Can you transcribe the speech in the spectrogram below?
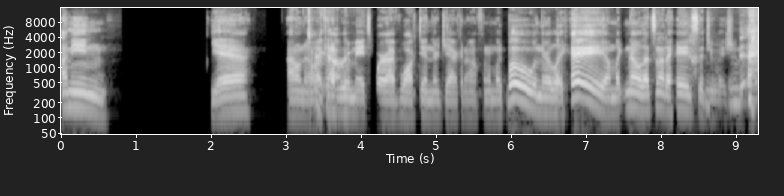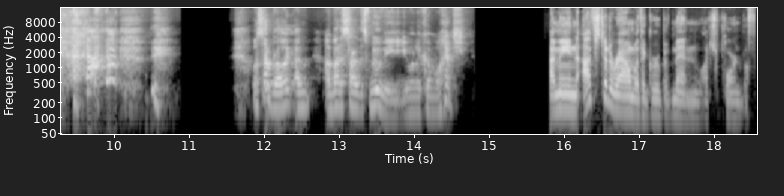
I mean, yeah, I don't know. I've had out. roommates where I've walked in, they're jacking off, and I'm like, whoa, and they're like, hey, I'm like, no, that's not a hey situation. What's up, bro? I'm I'm about to start this movie. You want to come watch? I mean, I've stood around with a group of men and watched porn before,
